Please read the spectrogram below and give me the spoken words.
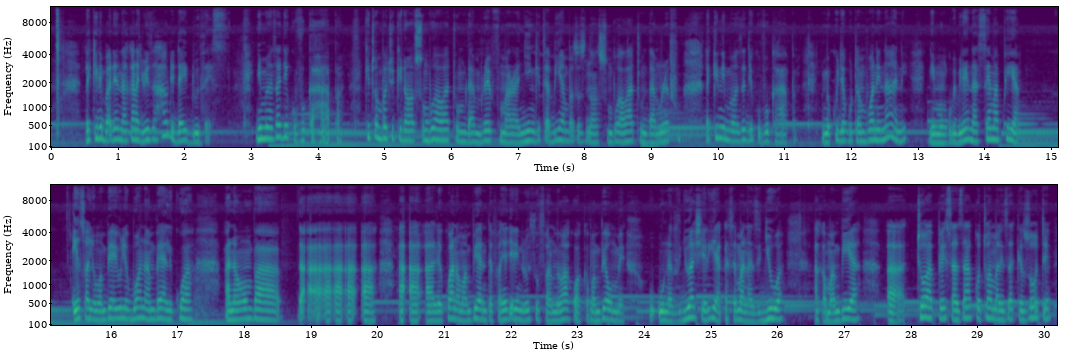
lakini baadaye nakaa najiuliza how did i do this? Nimewezaje kuvuka hapa? Kitu ambacho kinawasumbua watu muda mrefu mara nyingi tabia ambazo zinawasumbua watu muda mrefu lakini nimewezaje kuvuka hapa? Nimekuja kutambua ni nani ni mungu. Biblia inasema pia yesu alimwambia yule bwana ambaye alikuwa anaomba alikuwa anamwambia nitafanyaje ili niruhusu ufalme wako? Akamwambia unazijua sheria? Akasema nazijua. Akamwambia uh, toa pesa zako toa mali zake zote.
